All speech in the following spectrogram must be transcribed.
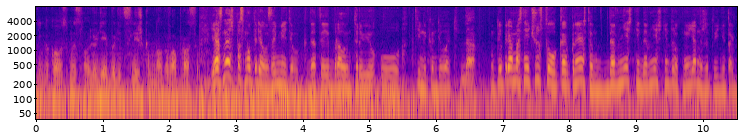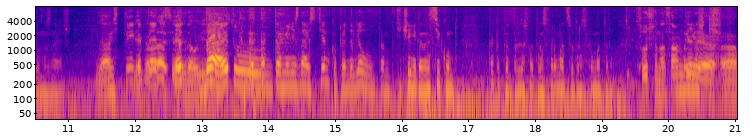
имеет никакого смысла. У людей будет слишком много вопросов. Я, знаешь, посмотрел, заметил, когда ты брал интервью у Тины Канделаки. Да. Ну, ты прямо с ней чувствовал, как, понимаешь, там, давнешний, давнешний друг. Ну, явно же ты не так давно знаешь. Да? То есть ты как-то это- это- да, эту, там, я не знаю, стенку преодолел там, в течение там, секунд. Как это произошла трансформация у трансформатора? Слушай, на самом Обаяшки. деле, э,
